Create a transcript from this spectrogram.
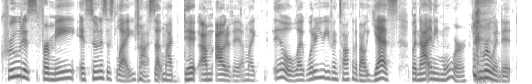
crude is for me, as soon as it's like you trying to suck my dick, I'm out of it. I'm like, ew, like what are you even talking about? Yes, but not anymore. You ruined it.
